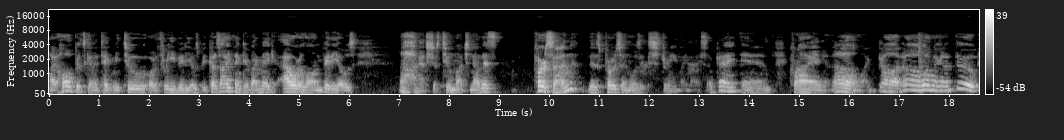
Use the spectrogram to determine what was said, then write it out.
I hope it's going to take me two or three videos because I think if I make hour long videos, oh, that's just too much. Now, this person, this person was extremely nice, okay? And crying, and oh my God, oh, what am I going to do?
